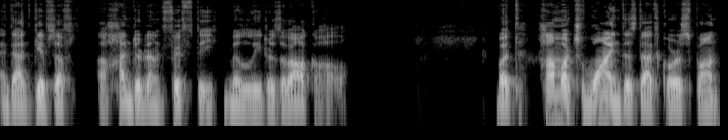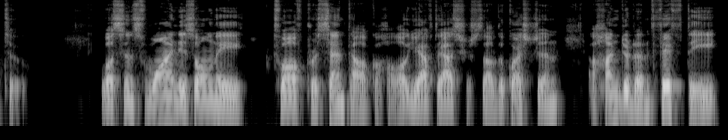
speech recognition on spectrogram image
and that gives us 150 milliliters of alcohol. But how much wine does that correspond to? Well, since wine is only 12% alcohol, you have to ask yourself the question 150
